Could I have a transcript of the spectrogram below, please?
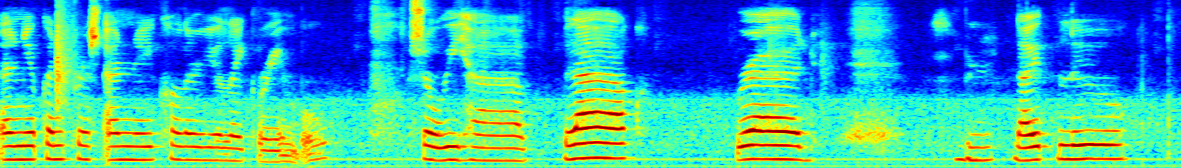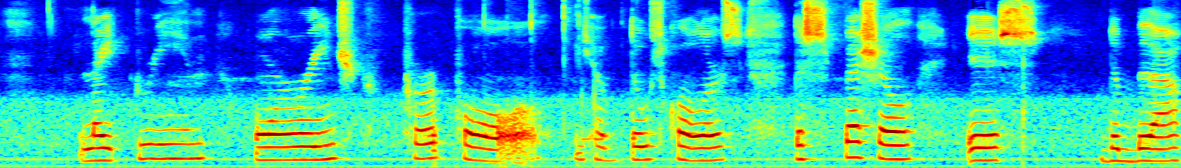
And you can press any color you like rainbow. So we have black, red, light blue, light green, orange, purple. We have those colors. The special is the black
